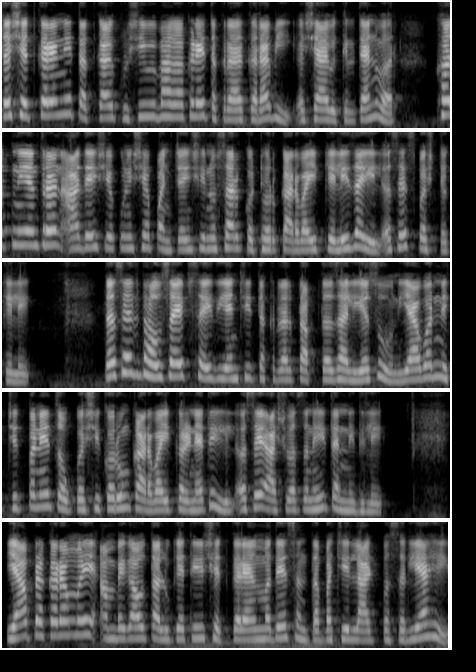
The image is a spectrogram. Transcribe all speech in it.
तर शेतकऱ्यांनी तत्काळ कृषी विभागाकडे तक्रार करावी अशा विक्रेत्यांवर खत नियंत्रण आदेश एकोणीसशे पंच्याऐंशीनुसार कठोर कारवाई केली जाईल असे स्पष्ट केले. तसेच भाऊसाहेब सईद यांची तक्रार प्राप्त झाली असून यावर निश्चितपणे चौकशी करून कारवाई करण्यात येईल असे आश्वासनही त्यांनी दिले. या प्रकारामुळे आंबेगाव तालुक्यातील शेतकऱ्यांमध्ये संतापाची लाट पसरली आहे.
